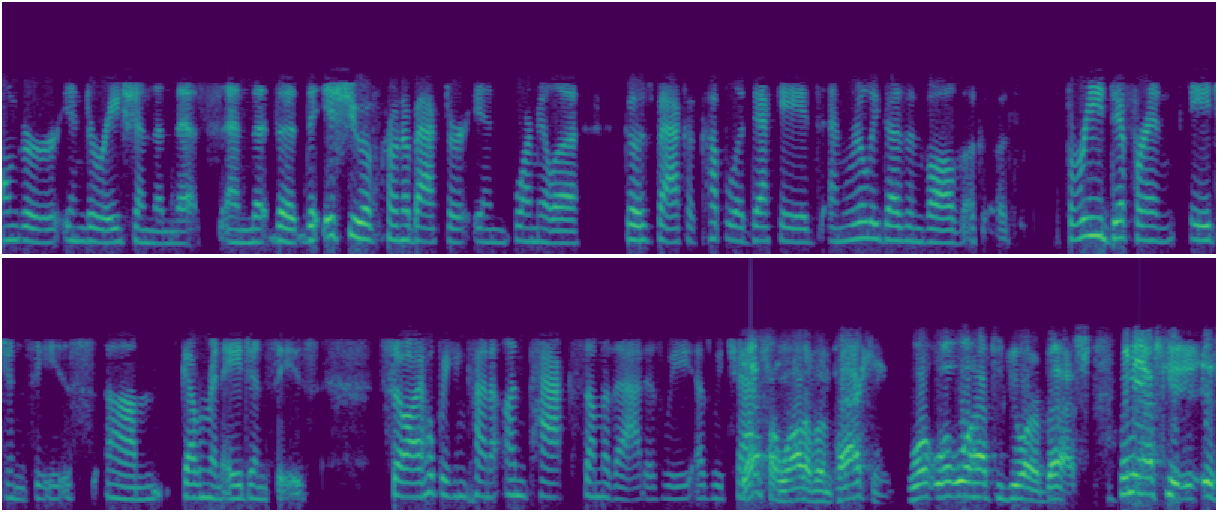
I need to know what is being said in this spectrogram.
longer in duration than this, and the the, the issue of Cronobacter in formula goes back a couple of decades and really does involve a, a three different agencies, um, government agencies. So I hope we can kind of unpack some of that as we as we chat. That's a lot of unpacking. We'll, we'll, we'll have to do our best. Let me ask you: Is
